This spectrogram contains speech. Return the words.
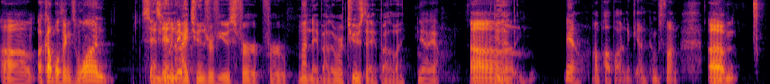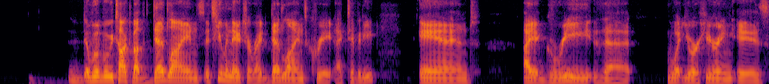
Um, a couple things. One, send in iTunes reviews for for Monday, by the way, or Tuesday, by the way. Yeah, yeah. Um, Do that. Yeah, I'll pop on again. It was fun. Mm-hmm. Um, when we talked about deadlines, it's human nature, right? Deadlines create activity, and I agree that what you're hearing is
